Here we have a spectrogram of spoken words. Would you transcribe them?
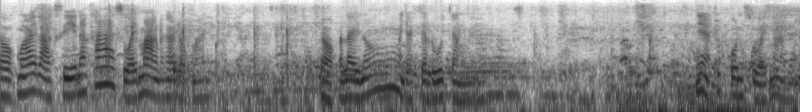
ดอกไม้หลากสีนะคะ สวยมากนะคะ ดอกไม้ ดอกอะไรเนาะอยากจะรู้จังเลยเนี่ย ทุกคนสวยมากเลย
